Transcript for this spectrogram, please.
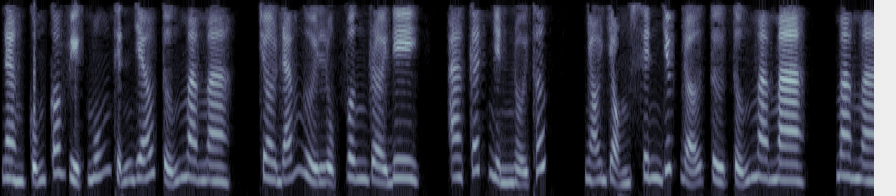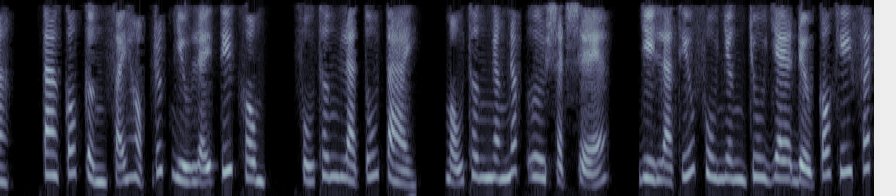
nàng cũng có việc muốn thỉnh giáo tưởng mama, chờ đám người lục vân rời đi, A Kết nhìn nội thất, nhỏ giọng xin giúp đỡ từ tưởng mama, mama, ta có cần phải học rất nhiều lễ tiết không, phụ thân là tú tài, mẫu thân ngăn nắp ưa sạch sẽ, vì là thiếu phu nhân chu gia đều có khí phách,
